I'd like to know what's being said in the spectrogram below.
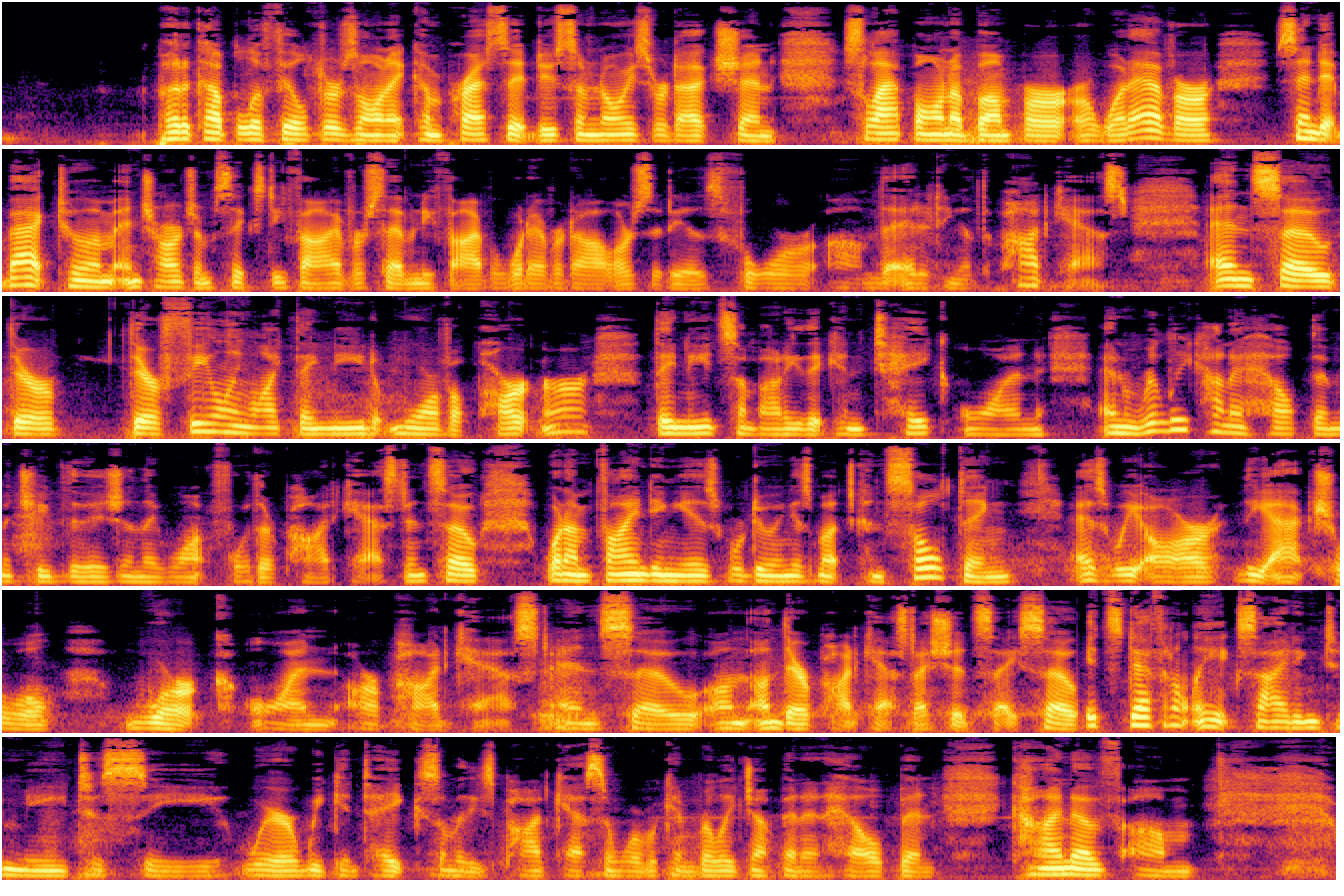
put a couple of filters on it, compress it, do some noise reduction, slap on a bumper or whatever, send it back to them and charge them 65 or 75 or whatever dollars it is for um, the editing of the podcast. And so they're they're feeling like they need more of a partner. They need somebody that can take on and really kind of help them achieve the vision they want for their podcast. And so what I'm finding is we're doing as much consulting as we are the actual work on our podcast and so on, on their podcast, I should say. So it's definitely exciting to me to see where we can take some of these podcasts and where we can really jump in and help and kind of um,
